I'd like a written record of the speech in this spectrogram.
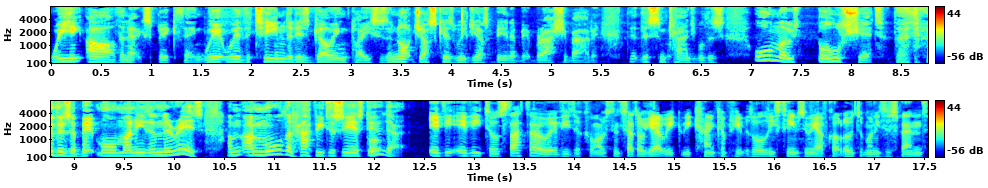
We are the next big thing. We're, we're the team that is going places, and not just because we're just being a bit brash about it. That there's some tangible. There's almost bullshit that there's a bit more money than there is. I'm, I'm more than happy to see us do that if he, if he does that though, if he come out and said, "Oh yeah, we we can compete with all these teams and we have got loads of money to spend,"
